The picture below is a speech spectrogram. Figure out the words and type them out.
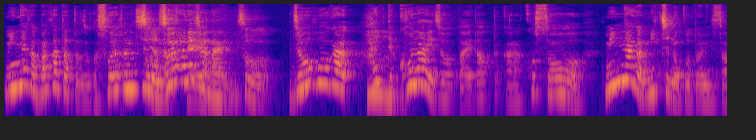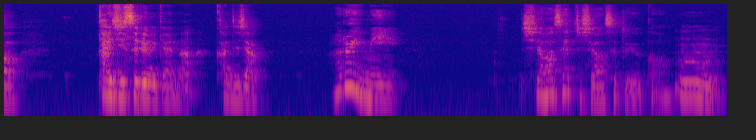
みんながバカだったとかそういう話じそう、ゃなくて、そういう話じゃない。そう。情報が入ってこない状態だったからこそ、みんなが未知のことにさ、対峙するみたいな感じじゃん。ある意味、幸せっちゃ幸せというか。うん。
